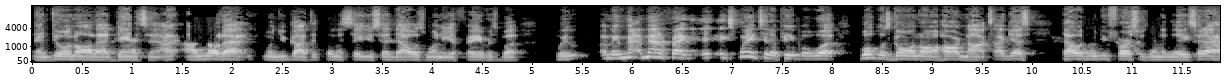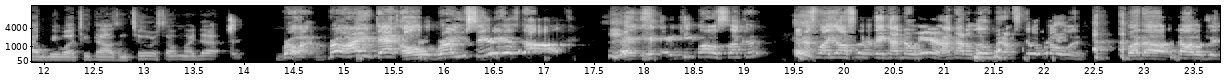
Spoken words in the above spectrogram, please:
and doing all that dancing. I, I know that when you got to Tennessee, you said that was one of your favorites. But we, I mean, matter of fact, explain to the people what what was going on Hard Knocks. I guess that was when you first was in the league, so that had to be what 2002 or something like that. Bro, bro, I ain't that old, bro. Are You serious, dog? And, keep on, sucker. That's why y'all suckers ain't got no hair. I got a little bit. I'm still rolling. But uh, no, it was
